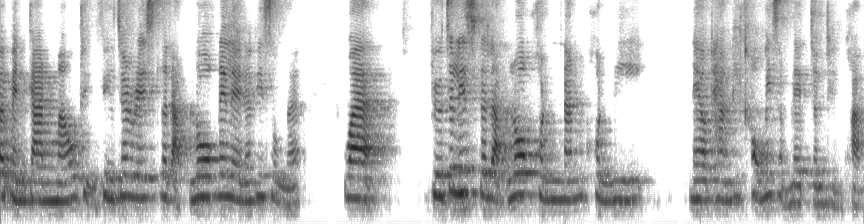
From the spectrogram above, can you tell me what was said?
มาเป็นการเมาส์ถึง futurist ระดับโลกได้เลยนะพี่สุงนะว่า futurist ระดับโลกคนนั้นคนนี้ แนวทางที่เขาไม่สำเร็จจนถึงความ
